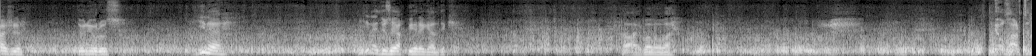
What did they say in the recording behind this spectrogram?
virajı dönüyoruz. Yine yine düz ayak bir yere geldik. Vay baba vay. Yok artık.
